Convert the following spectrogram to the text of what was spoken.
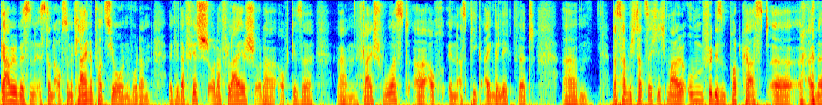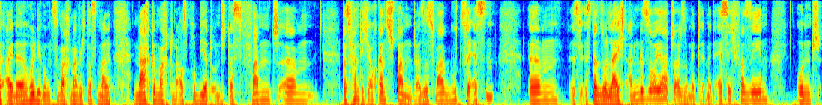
Gabelbissen ist dann auch so eine kleine Portion, wo dann entweder Fisch oder Fleisch oder auch diese ähm, Fleischwurst äh, auch in Aspik eingelegt wird. Ähm, das habe ich tatsächlich mal, um für diesen Podcast äh, eine, eine Huldigung zu machen, habe ich das mal nachgemacht und ausprobiert und das fand, ähm, das fand ich auch ganz spannend. Also es war gut zu essen. Ähm, es ist dann so leicht angesäuert, also mit, mit Essig versehen. Und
